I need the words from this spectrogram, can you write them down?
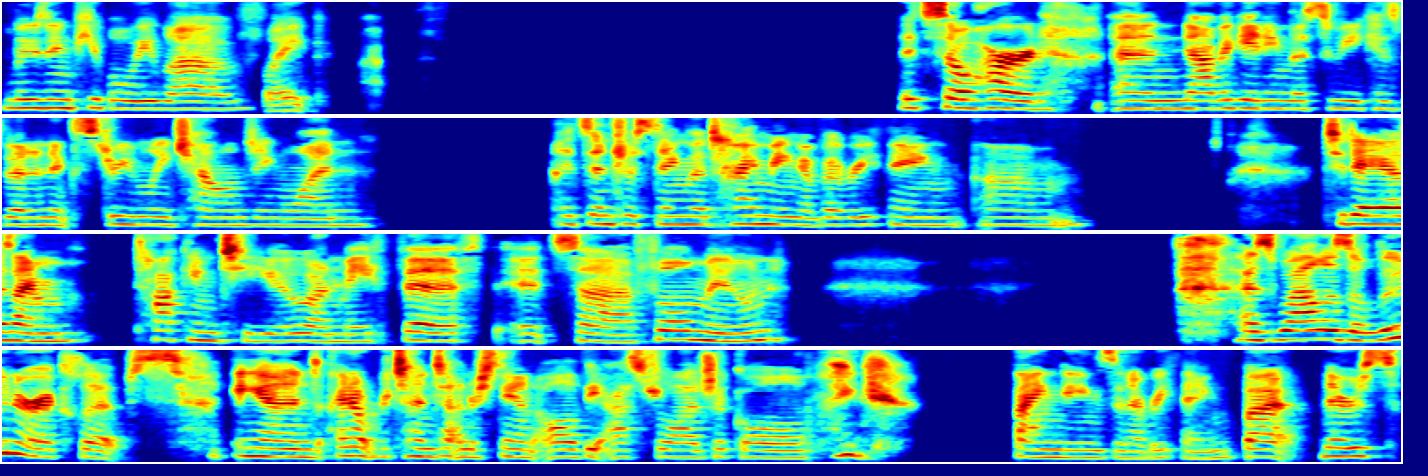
losing people we love. Like, it's so hard. And navigating this week has been an extremely challenging one. It's interesting the timing of everything. Um, today, as I'm talking to you on May 5th, it's a full moon as well as a lunar eclipse. And I don't pretend to understand all the astrological like findings and everything, but there's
